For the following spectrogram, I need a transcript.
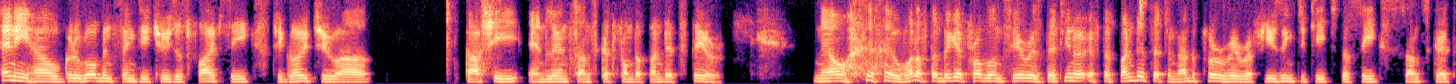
Anyhow, Guru Gobind Singh Ji chooses five Sikhs to go to uh, Kashi and learn Sanskrit from the Pandits there. Now, one of the bigger problems here is that, you know, if the Pandits at Anandapur were refusing to teach the Sikhs Sanskrit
